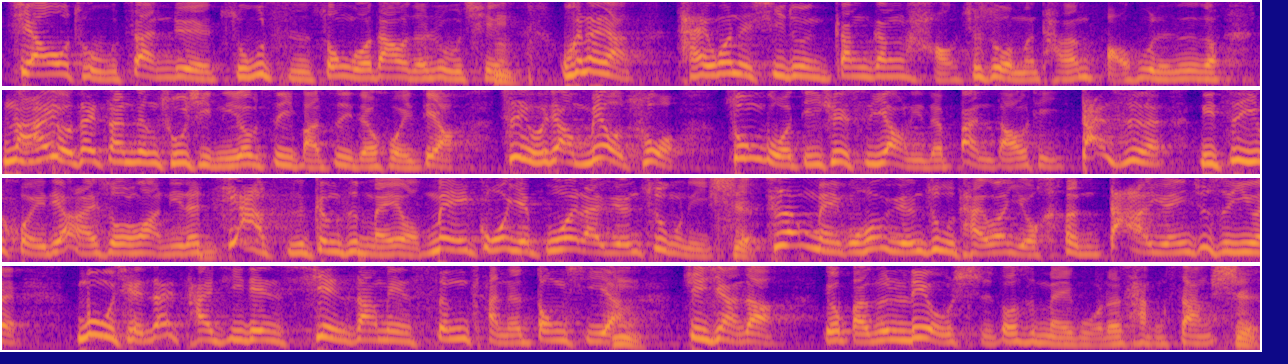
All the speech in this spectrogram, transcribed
焦土战略，阻止中国大陆的入侵。嗯、我跟他讲，台湾的细盾刚刚好，就是我们台湾保护的这种。哪有在战争初期你又自己把自己的毁掉？自己毁掉没有错，中国的确是要你的半导体，但是呢，你自己毁掉来说的话，你的价值更是没有。美国也不会来援助你。是，实际上美国会援助台湾有很大的原因，就是因为目前在台积电线上面生产的东西啊，嗯、就想到有百分之六十都是美国的厂商，是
